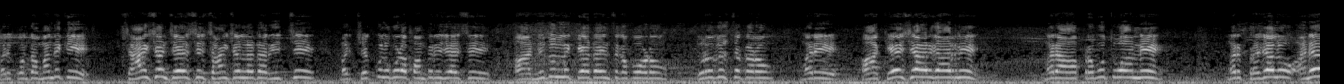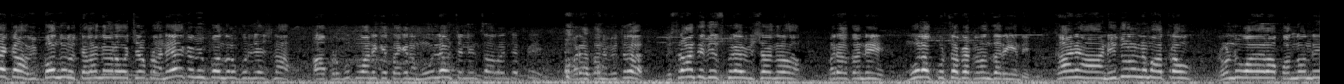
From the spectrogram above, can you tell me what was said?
మరి కొంతమందికి శాంక్షన్ చేసి శాంక్షన్ లెటర్ ఇచ్చి మరి చెక్కులు కూడా పంపిణీ చేసి ఆ నిధుల్ని కేటాయించకపోవడం దురదృష్టకరం. మరి ఆ కేసీఆర్ గారిని మరి ఆ ప్రభుత్వాన్ని మరి ప్రజలు అనేక ఇబ్బందులు తెలంగాణ వచ్చినప్పుడు అనేక ఇబ్బందులు గురి చేసిన ఆ ప్రభుత్వానికి తగిన మూల్యం చెల్లించాలని చెప్పి మరి అతను విశ్రాంతి తీసుకునే విషయంలో మరి అతన్ని మూల కూర్చోబెట్టడం జరిగింది. కానీ ఆ నిధులను మాత్రం రెండు వేల పంతొమ్మిది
